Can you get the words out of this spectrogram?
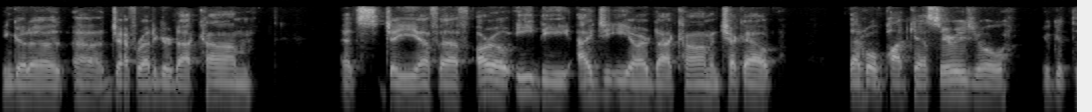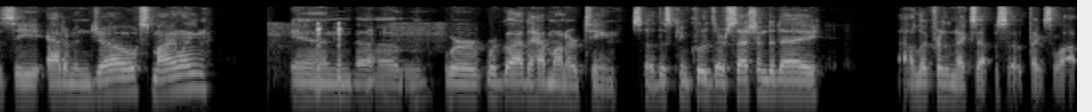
You can go to uh, jeffroediger.com. That's J E F F R O E D I G E R.com and check out that whole podcast series. You'll you'll get to see Adam and Joe smiling, and um, we're we're glad to have them on our team. So this concludes our session today. uh, look for the next episode. Thanks a lot.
